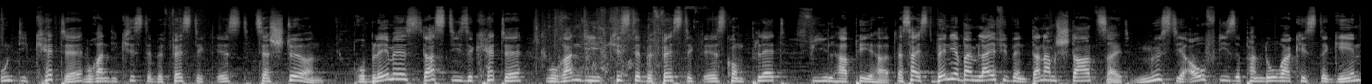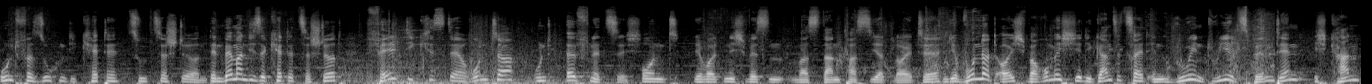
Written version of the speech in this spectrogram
und die Kette, woran die Kiste befestigt ist, zerstören. Problem ist, dass diese Kette, woran die Kiste befestigt ist, komplett viel HP hat. Das heißt, wenn ihr beim Live-Event dann am Start seid, müsst ihr auf diese Pandora-Kiste gehen und versuchen, die Kette zu zerstören. Denn wenn man diese Kette zerstört, fällt die Kiste herunter und öffnet sich. Und ihr wollt nicht wissen, was dann passiert, Leute. Und ihr wundert euch, warum ich hier die ganze Zeit in Ruined Reels bin, denn ich kann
